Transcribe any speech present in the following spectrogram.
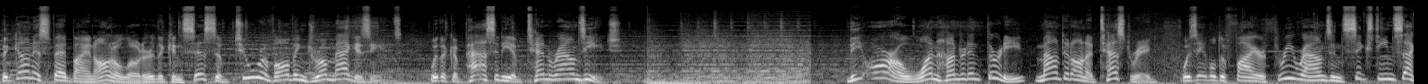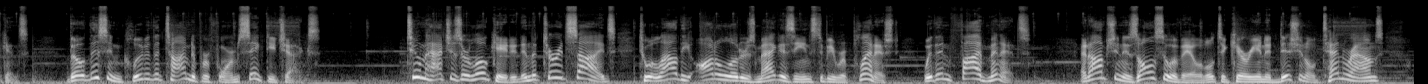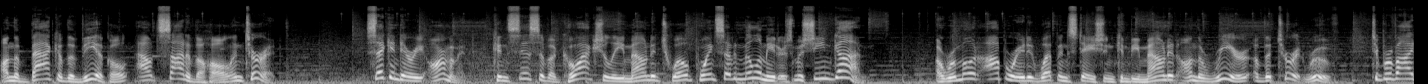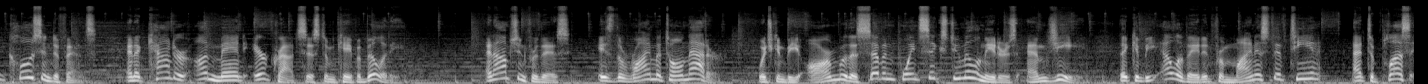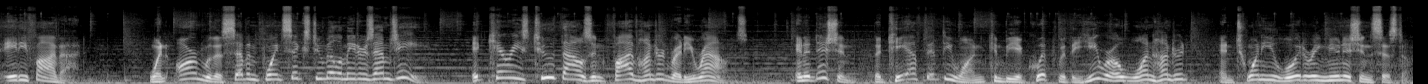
The gun is fed by an autoloader that consists of two revolving drum magazines with a capacity of 10 rounds each. The RO-130, mounted on a test rig, was able to fire 3 rounds in 16 seconds, though this included the time to perform safety checks. Two hatches are located in the turret sides to allow the autoloader's magazines to be replenished within 5 minutes. An option is also available to carry an additional 10 rounds on the back of the vehicle outside of the hull and turret. Secondary armament consists of a coaxially mounted 12.7mm machine gun. A remote-operated weapon station can be mounted on the rear of the turret roof to provide close-in defense and a counter-unmanned aircraft system capability. An option for this is the Rheinmetall Natter, which can be armed with a 7.62mm MG that can be elevated from minus 15 at to plus 85 at. When armed with a 7.62mm MG, it carries 2,500 ready rounds. In addition, the KF-51 can be equipped with the Hero 120 loitering munition system.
